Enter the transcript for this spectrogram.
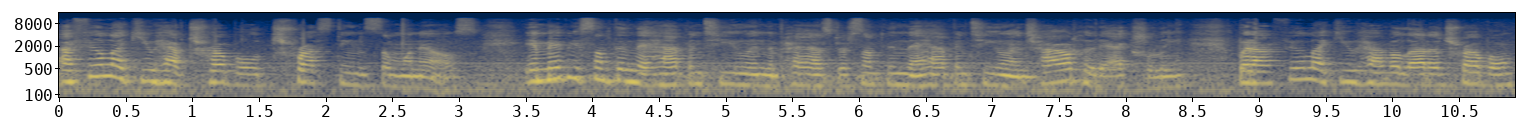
I feel like you have trouble trusting someone else. It may be something that happened to you in the past or something that happened to you in childhood actually. But I feel like you have a lot of trouble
